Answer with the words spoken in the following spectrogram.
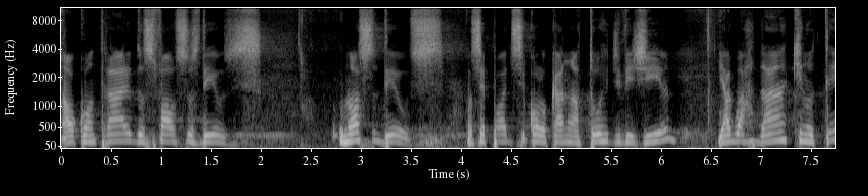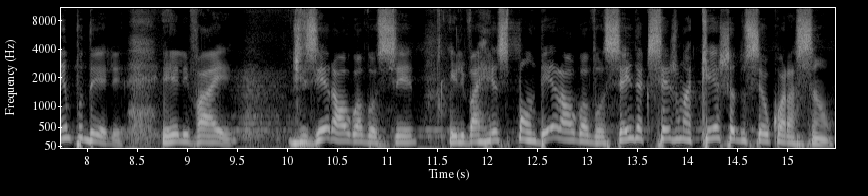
ao contrário dos falsos deuses, o nosso Deus, você pode se colocar numa torre de vigia e aguardar que no tempo dele, ele vai dizer algo a você, ele vai responder algo a você, ainda que seja uma queixa do seu coração.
